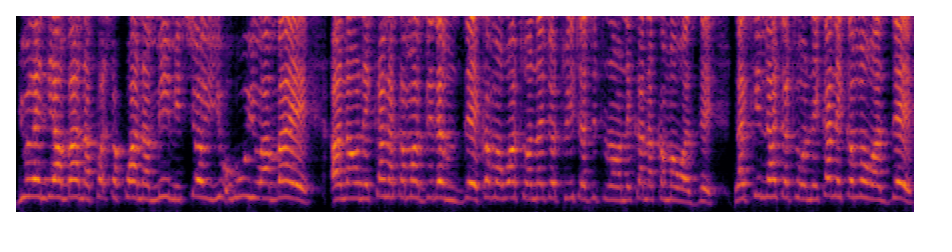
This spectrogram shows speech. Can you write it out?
Yule ndiye ambaye anapaswa kuwa na mimi sio huyu ambaye anaonekana kama vile mzee kama watu wanavyotuita ati tunaonekana kama wazee. Lakini acha tuonekane kama wazee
